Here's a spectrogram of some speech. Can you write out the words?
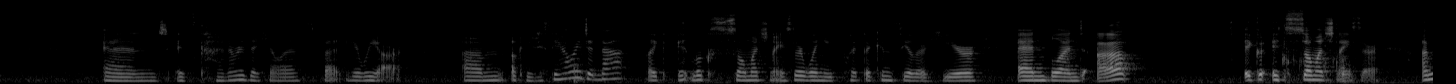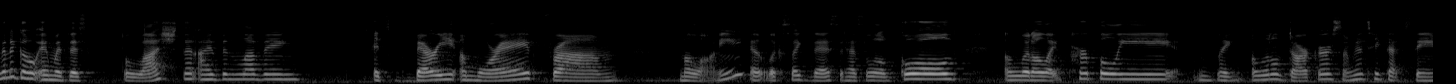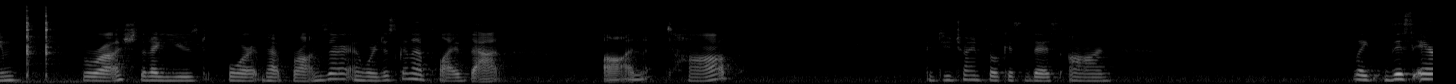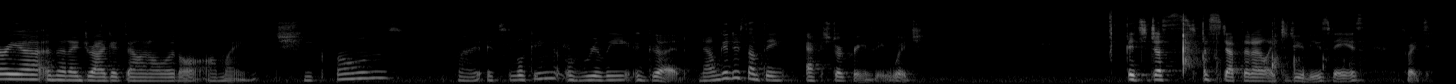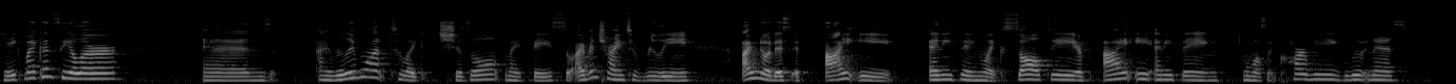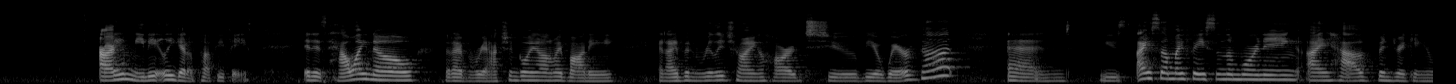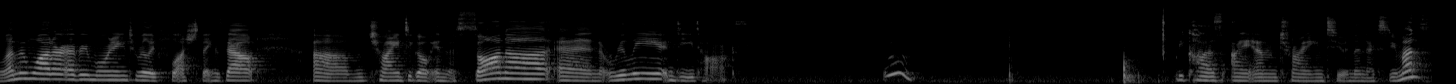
and it's kind of ridiculous, but here we are. Um, okay, do you see how I did that? Like, it looks so much nicer when you put the concealer here and blend up. It, it's so much nicer. I'm going to go in with this blush that I've been loving. It's Berry Amore from Milani. It looks like this. It has a little gold, a little like purpley, like a little darker. So I'm going to take that same brush that I used for that bronzer and we're just going to apply that on top. I do try and focus this on like this area and then I drag it down a little on my cheekbones but it's looking really good. Now I'm gonna do something extra crazy, which it's just a step that I like to do these days. So I take my concealer and I really want to like chisel my face. So I've been trying to really, I've noticed if I eat anything like salty, if I eat anything almost like carby, glutinous, I immediately get a puffy face. It is how I know that I have a reaction going on in my body. And I've been really trying hard to be aware of that and use ice on my face in the morning. I have been drinking lemon water every morning to really flush things out. Um, trying to go in the sauna and really detox. Ooh. Because I am trying to, in the next few months,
